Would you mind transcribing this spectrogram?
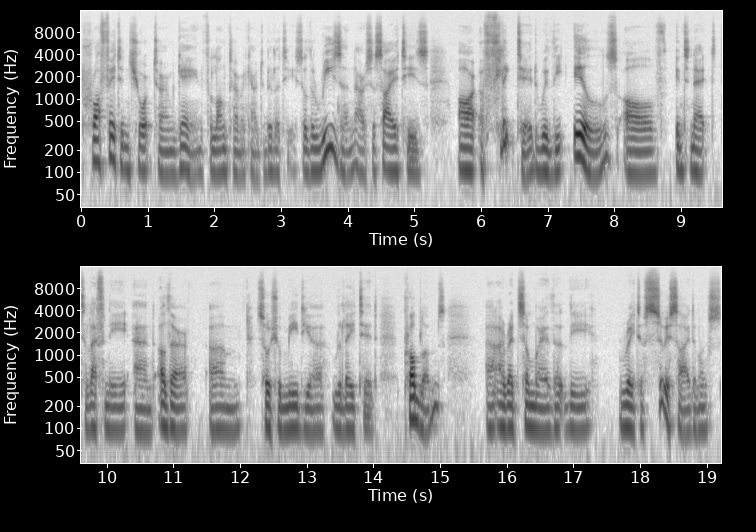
profit and short term gain for long term accountability. So, the reason our societies are afflicted with the ills of internet, telephony, and other um, social media related problems. Uh, I read somewhere that the rate of suicide amongst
